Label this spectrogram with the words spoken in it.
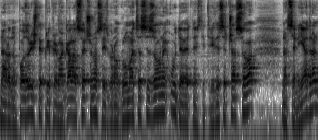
Narodno pozorište priprema gala svečano sa izborom glumaca sezone u 19.30 časova, na sceni Jadran,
